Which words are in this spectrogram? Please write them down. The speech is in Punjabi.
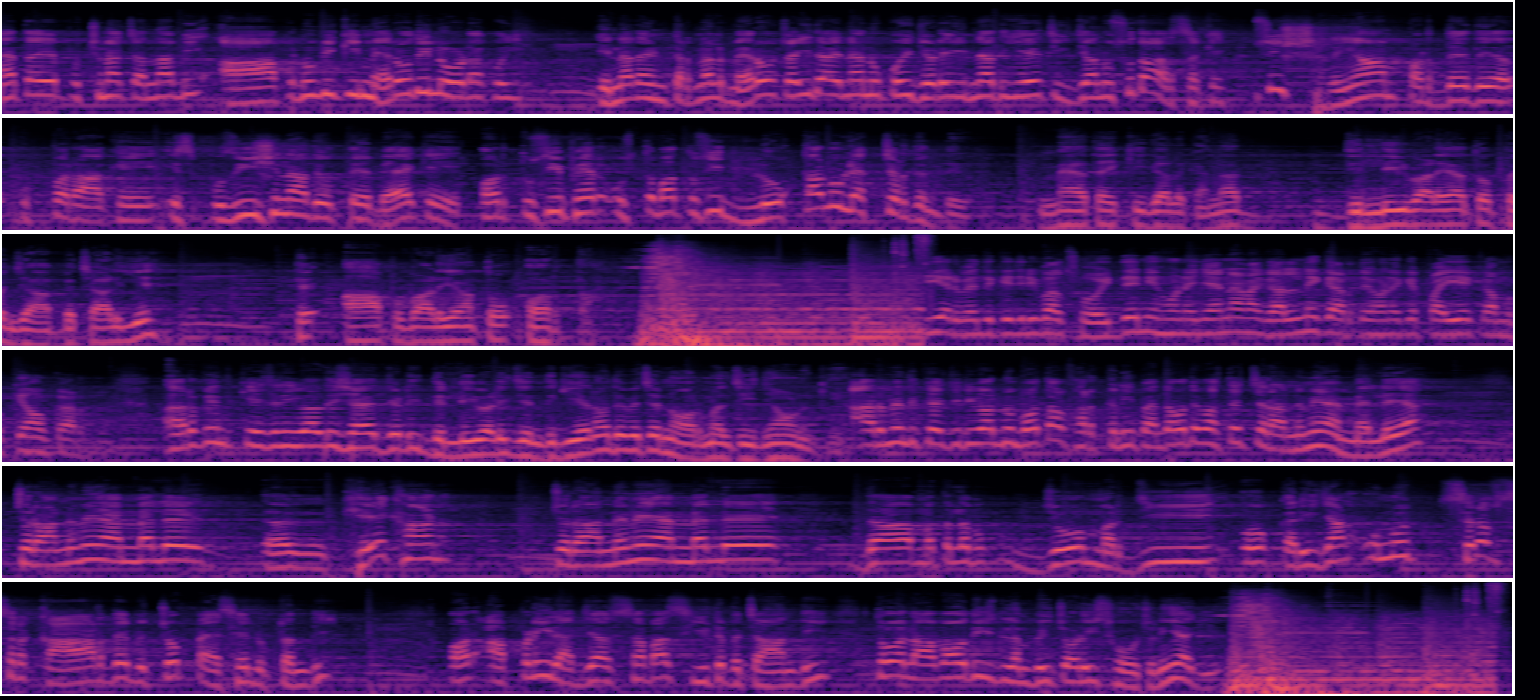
ਮੈਂ ਤਾਂ ਇਹ ਪੁੱਛਣਾ ਚਾਹੁੰਦਾ ਵੀ ਆਪ ਨੂੰ ਵੀ ਕੀ ਮਹਿਰੋ ਦੀ ਲੋੜ ਆ ਕੋਈ? ਇਹਨਾਂ ਦਾ ਇੰਟਰਨਲ ਮਹਿਰੋ ਚਾਹੀਦਾ ਇਹਨਾਂ ਨੂੰ ਕੋਈ ਜਿਹੜੇ ਇਹਨਾਂ ਦੀ ਇਹ ਚੀਜ਼ਾਂ ਨੂੰ ਸੁਧਾਰ ਸਕੇ? ਤੁਸੀਂ ਸ਼ਰਿਆਮ ਪਰਦੇ ਦੇ ਉੱਪਰ ਆ ਕੇ ਇਸ ਪੋਜੀਸ਼ਨਾਂ ਦੇ ਉੱਤੇ ਬਹਿ ਕੇ ਔਰ ਤੁਸੀਂ ਫਿਰ ਉਸ ਤੋਂ ਬਾਅਦ ਤੁਸੀਂ ਲੋਕਾਂ ਨੂੰ ਲੈਕਚਰ ਦਿੰਦੇ ਹੋ। ਮੈਂ ਤਾਂ ਇੱਕ ਹੀ ਗੱਲ ਕਹਿੰਦਾ ਦਿੱਲੀ ਵਾਲਿਆਂ ਤੋਂ ਪੰਜਾਬ ਬਚਾਲੀਏ ਤੇ ਆਪ ਵਾਲਿਆਂ ਤੋਂ ਔਰਤਾਂ। ਕੀ ਅਰਵਿੰਦ ਕੇਜਰੀਵਾਲ ਸੋਚਦੇ ਨਹੀਂ ਹੋਣੇ ਜਾਂ ਇਹਨਾਂ ਨਾਲ ਗੱਲ ਨਹੀਂ ਕਰਦੇ ਹੋਣੇ ਕਿ ਭਾਈ ਇਹ ਕੰਮ ਕਿਉਂ ਕਰਦੇ? ਅਰਵਿੰਦ ਕੇਜਰੀਵਾਲ ਦੀ ਸ਼ਾਇਦ ਜਿਹੜੀ ਦਿੱਲੀ ਵਾਲੀ ਜ਼ਿੰਦਗੀ ਹੈ ਨਾ ਉਹਦੇ ਵਿੱਚ ਨਾਰਮਲ ਚੀਜ਼ਾਂ ਹੋਣਗੀਆਂ। ਅਰਵਿੰਦ ਕੇਜਰੀਵਾਲ ਨੂੰ ਬਹੁਤਾ ਫ਼ਰਕ ਨਹੀਂ ਪੈਂਦਾ ਉਹਦੇ ਵਾਸਤੇ 94 ਐਮਐਲਏ ਆ। 94 ਐਮਐਲਏ ਖੇ ਖਾਨ 94 ਐਮਐਲਏ ਦਾ ਮਤਲਬ ਜੋ ਮਰਜ਼ੀ ਉਹ ਕਰੀ ਜਾਣ, ਉਹਨੂੰ ਸਿਰਫ ਸਰਕਾਰ ਦੇ ਵਿੱਚੋਂ ਪੈਸੇ ਲੁੱਟਣ ਦੀ ਔਰ ਆਪਣੀ ਰਾਜ ਸਭਾ ਸੀਟ ਬਚਾਉਣ ਦੀ, ਤੋਂ ਇਲਾਵਾ ਉਹਦੀ ਲੰਬੀ ਚੌੜੀ ਸੋਚ ਨਹੀਂ ਹੈਗੀ।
